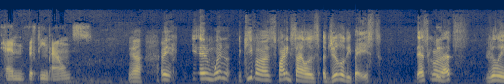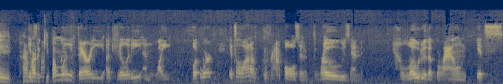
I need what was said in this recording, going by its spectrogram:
10, 15 pounds. Yeah, I mean, and when Kiva's fighting style is agility based, that's going. It- that's really kind of hard to keep up with. only with. very agility and light footwork, it's a lot of grapples and throws and low to the ground. It's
